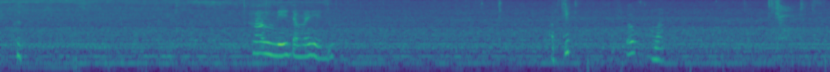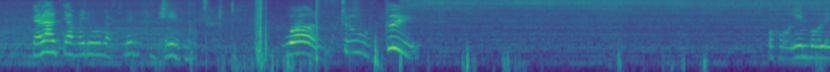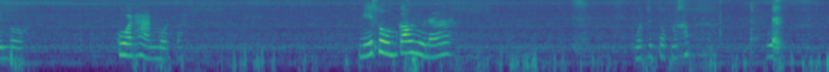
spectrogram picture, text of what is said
ห้างนี้จะไม่เห็นอัดคลิปปึ๊บมาเดี๋ยวเราจะไปดูแบบเล่นคันเทพเลย one two three โอ้โหเรนโบว์เรนโบว์กลัวฐานหมดปะนี่ซูมกล้องอยู่นะหั วจะตกนะครับอุ๊ย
